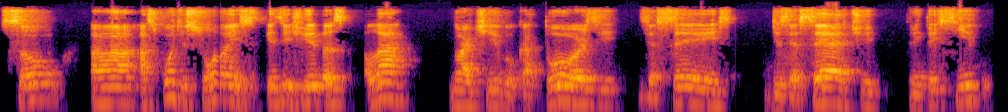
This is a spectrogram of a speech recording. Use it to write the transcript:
são ah, as condições exigidas lá no artigo 14, 16, 17, 35,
